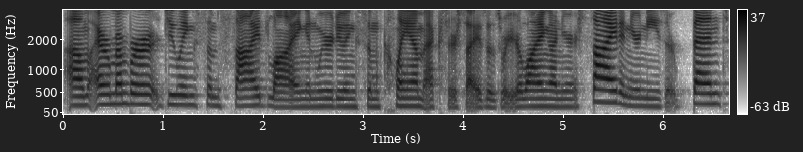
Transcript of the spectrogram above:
Um, I remember doing some side lying and we were doing some clam exercises where you're lying on your side and your knees are bent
